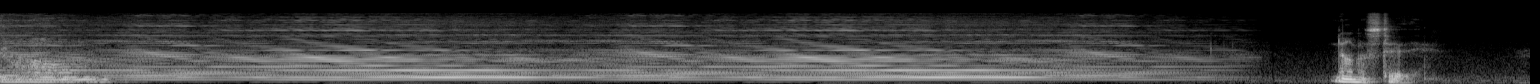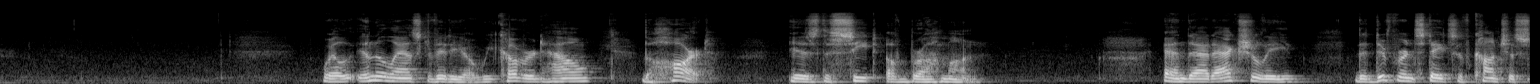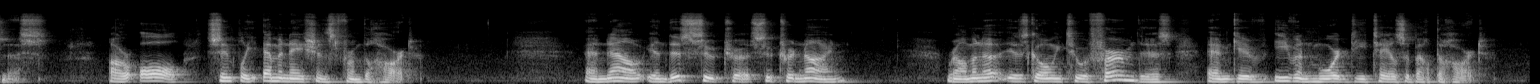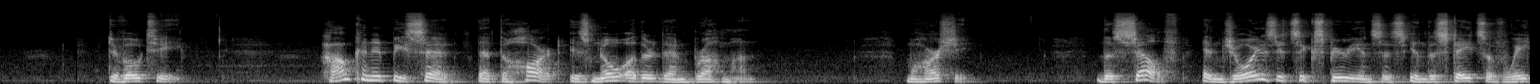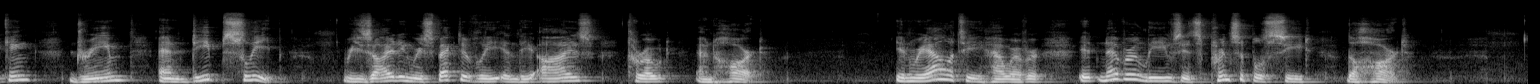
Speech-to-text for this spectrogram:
you home. Namaste. Well, in the last video, we covered how the heart is the seat of Brahman. And that actually the different states of consciousness are all simply emanations from the heart. And now in this sutra, Sutra 9, Ramana is going to affirm this and give even more details about the heart. Devotee, how can it be said that the heart is no other than Brahman? Maharshi, the self enjoys its experiences in the states of waking, dream, and deep sleep, residing respectively in the eyes, throat, and heart. In reality, however, it never leaves its principal seat, the heart.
